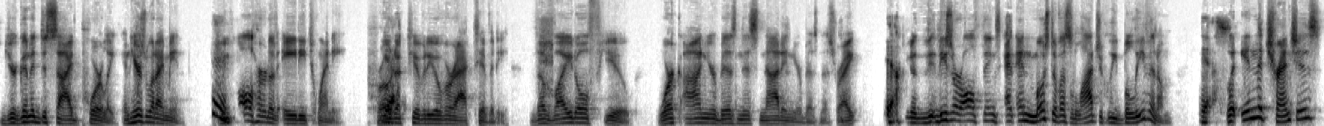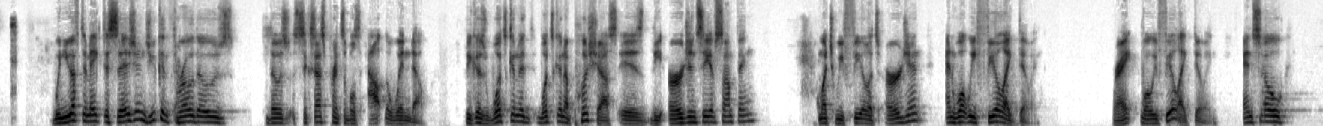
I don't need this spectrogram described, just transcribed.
you're going to decide poorly. And here's what I mean. Hmm. We've all heard of 80/20, productivity yeah. over activity, the vital few. Work on your business, not in your business, right? Yeah. You know, th- these are all things, and, and most of us logically believe in them. Yes. But in the trenches, when you have to make decisions, you can throw those those success principles out the window because what's gonna what's gonna push us is the urgency of something, how much we feel it's urgent, and what we feel like doing. Right? What we feel like doing. And so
